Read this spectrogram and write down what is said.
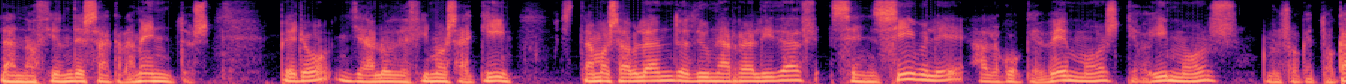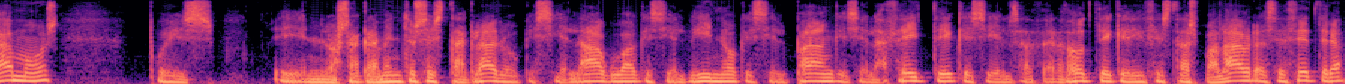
la noción de sacramentos. Pero ya lo decimos aquí, estamos hablando de una realidad sensible, algo que vemos, que oímos, incluso que tocamos, pues en los sacramentos está claro que si el agua, que si el vino, que si el pan, que si el aceite, que si el sacerdote que dice estas palabras, etcétera,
